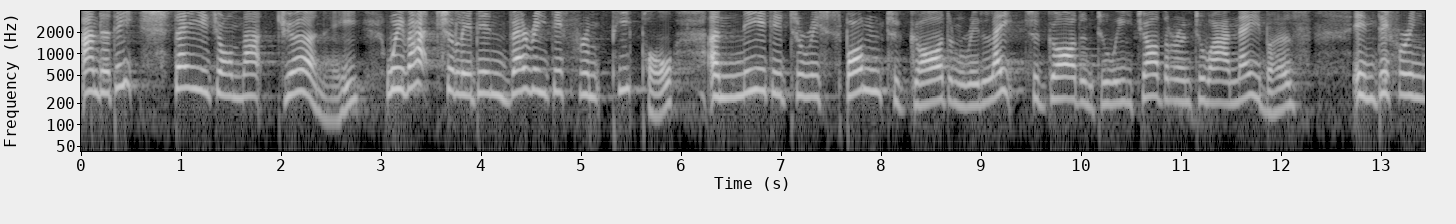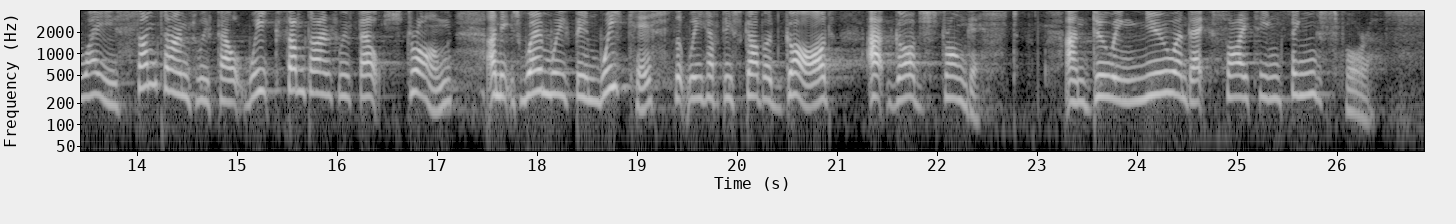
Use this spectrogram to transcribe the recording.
and at each stage on that journey, we've actually been very different people and needed to respond to God and relate to God and to each other and to our neighbours in differing ways. Sometimes we felt weak, sometimes we felt strong, and it's when we've been weakest that we have discovered God at God's strongest and doing new and exciting things for us.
